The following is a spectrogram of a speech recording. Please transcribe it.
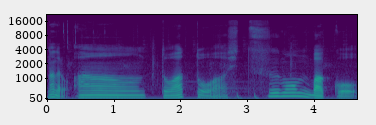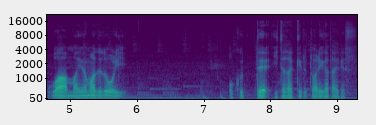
なんだろう、あーんと、あとは質問箱は、まあ、今まで通り送っていただけるとありがたいです。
